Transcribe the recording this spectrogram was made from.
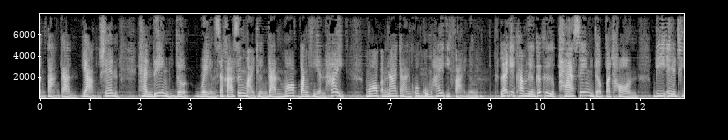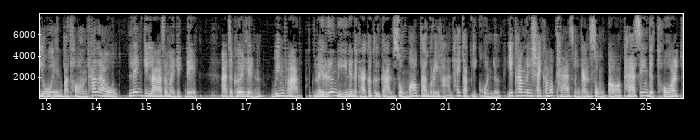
ต่างๆกัน อย่างเช่น handing the reins นะคะซึ่งหมายถึงการมอบบังเหียนให้มอบอำนาจการควบคุมให้อีกฝ่ายหนึ่ง และอีกคำหนึ่งก็คือ passing the baton b a t o n baton ถ้าเราเล่นกีฬาสมัยเด็กๆ อาจจะเคยเห็นวิ่งผลัดในเรื่องนี้เนี่ยนะคะก็คือการส่งมอบการบริหารให้กับอีกคนหนึ่งอีกคำหนึ่งใช้คำว่า pass เหมือนกันส่งต่อ passing the torch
